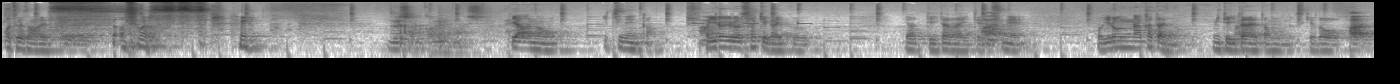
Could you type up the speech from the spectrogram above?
お疲れ様です。お疲れ様です。どうしたの？いやあの1年間まあいろいろ鮭が行くやっていただいてですね、こういろんな方に見ていただいたと思うんですけど、は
